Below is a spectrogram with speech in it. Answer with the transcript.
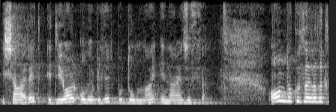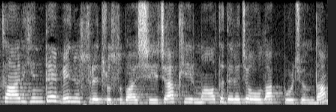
işaret ediyor olabilir bu dolunay enerjisi. 19 Aralık tarihinde Venüs retrosu başlayacak 26 derece Oğlak Burcu'nda.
